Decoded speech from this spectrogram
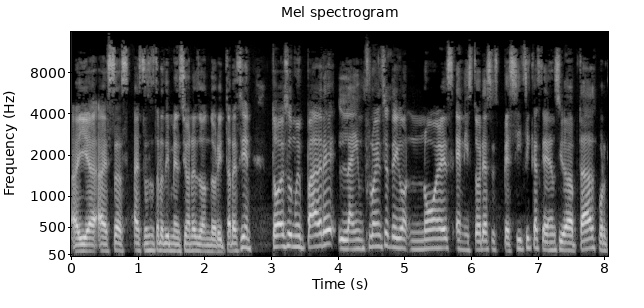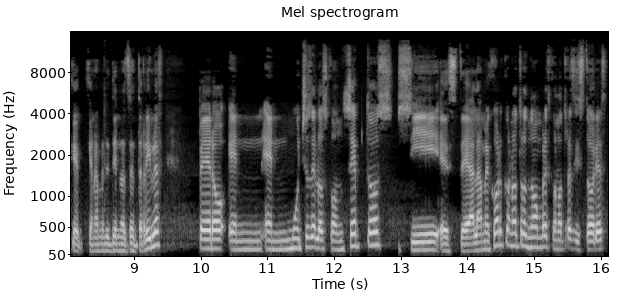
ahí a, a estas, a estas otras dimensiones donde ahorita recién. Todo eso es muy padre. La influencia, te digo, no es en historias específicas que hayan sido adaptadas, porque generalmente tienen ser terribles, pero en, en muchos de los conceptos, sí, este, a lo mejor con otros nombres, con otras historias,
